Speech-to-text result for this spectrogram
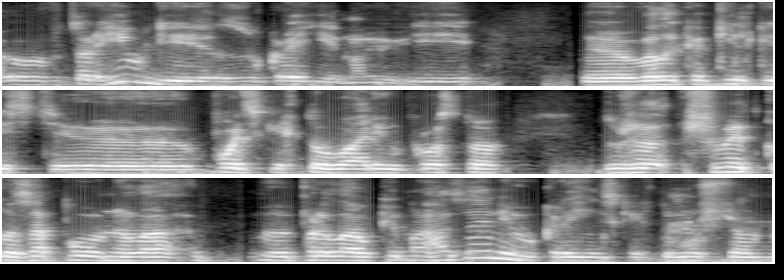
в торгівлі з Україною, і е, велика кількість е, польських товарів просто дуже швидко заповнила прилавки магазинів українських, тому що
